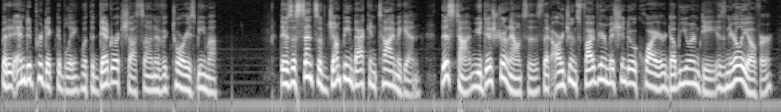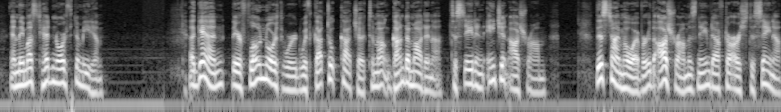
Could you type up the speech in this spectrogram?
but it ended predictably with the dead Rakshasa and a victorious Bhima. There's a sense of jumping back in time again, this time, Yudhishthira announces that Arjun's five year mission to acquire WMD is nearly over, and they must head north to meet him. Again, they are flown northward with Ghatotkacha to Mount Gandhamadana to stay at an ancient ashram. This time, however, the ashram is named after Arshtasena.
